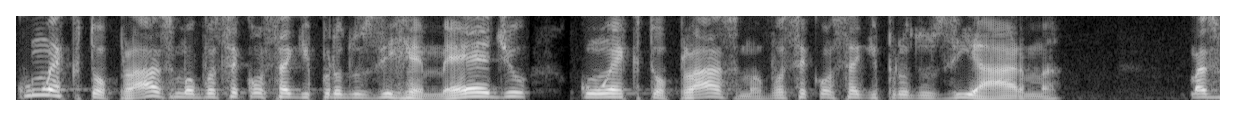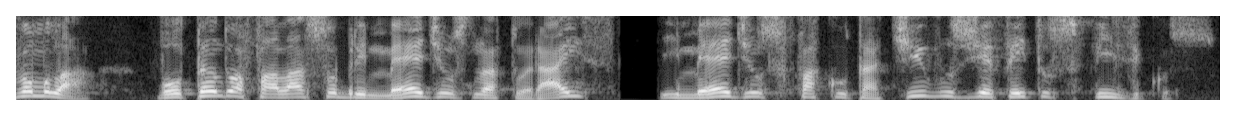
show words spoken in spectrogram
com ectoplasma você consegue produzir remédio, com ectoplasma você consegue produzir arma. Mas vamos lá, voltando a falar sobre médiums naturais e médiums facultativos de efeitos físicos.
